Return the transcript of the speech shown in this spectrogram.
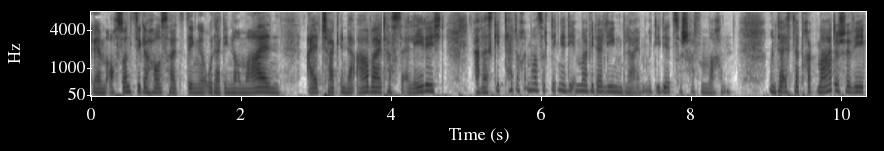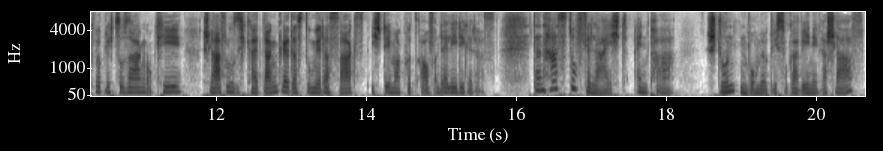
ähm, auch sonstige Haushaltsdinge oder den normalen Alltag in der Arbeit hast du erledigt. Aber es gibt halt auch immer so Dinge, die immer wieder liegen bleiben und die dir zu schaffen machen. Und da ist der pragmatische Weg wirklich zu sagen, okay, Schlaflosigkeit, danke, dass du mir das sagst. Ich stehe mal kurz auf und erledige das. Dann hast du vielleicht ein paar Stunden, womöglich sogar weniger Schlaf,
